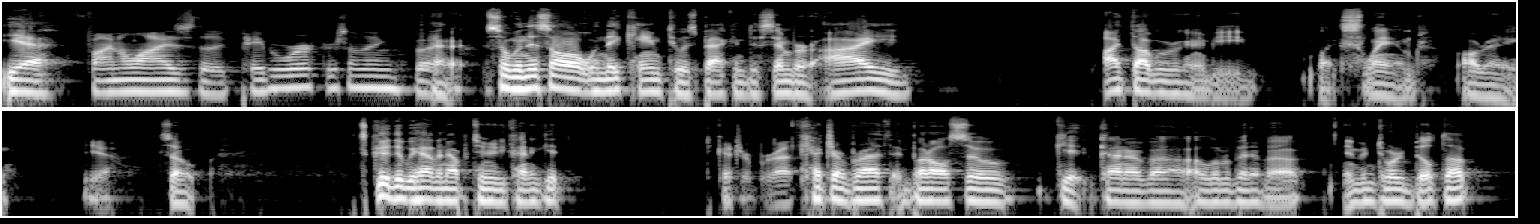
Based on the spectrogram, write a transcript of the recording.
Yeah. finalize the paperwork or something. But So when this all when they came to us back in December, I I thought we were going to be like slammed already. yeah, So it's good that we have an opportunity to kind of get to catch our breath. catch our breath, but also get kind of a, a little bit of a inventory built up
